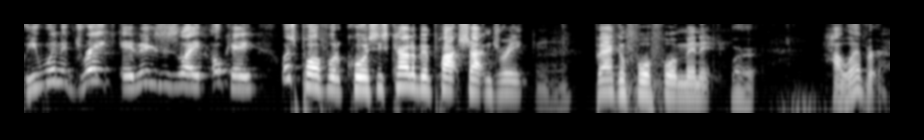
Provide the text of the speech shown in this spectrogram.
he went at Drake, and niggas just like, okay, let's Paul for the course. He's kind of been pot shotting Drake mm-hmm. back and forth for a minute. Word. However,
